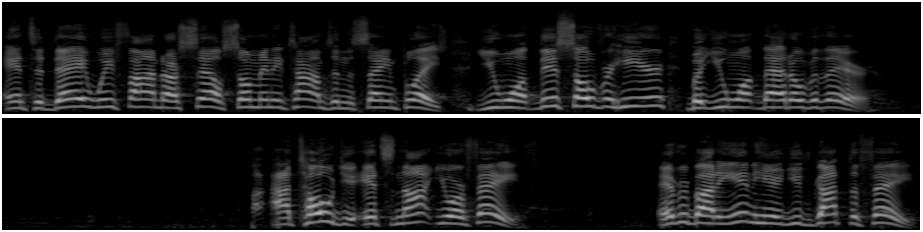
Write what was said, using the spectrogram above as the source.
And today we find ourselves so many times in the same place. You want this over here, but you want that over there. I told you, it's not your faith. Everybody in here, you've got the faith.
